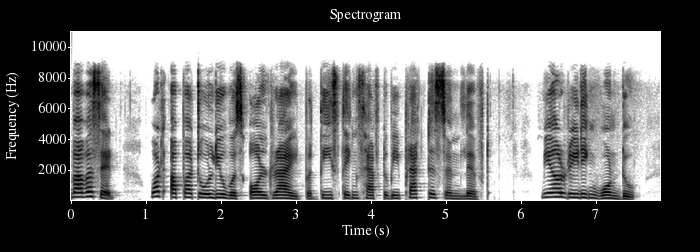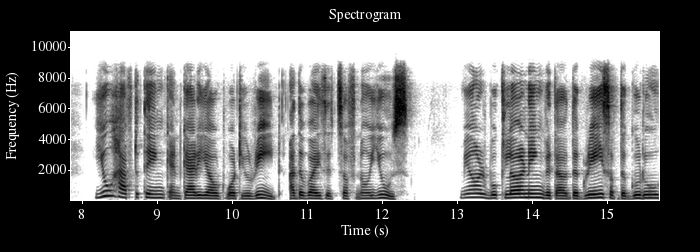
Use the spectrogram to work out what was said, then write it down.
Baba said, What Appa told you was all right, but these things have to be practiced and lived. Mere reading won't do. You have to think and carry out what you read, otherwise, it's of no use. Mere book learning without the grace of the Guru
